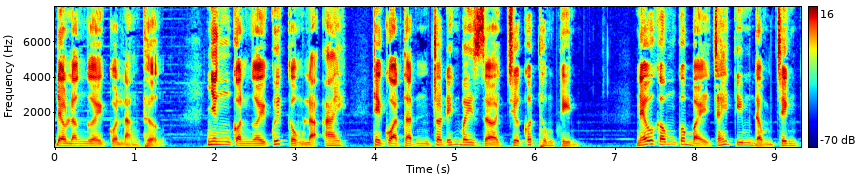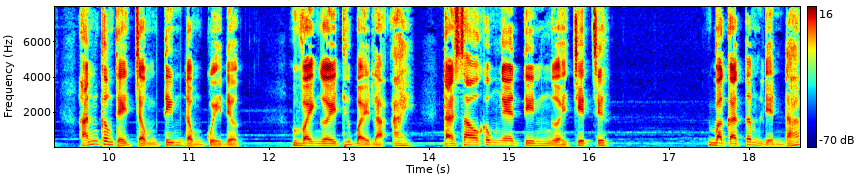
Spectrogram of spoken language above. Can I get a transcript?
đều là người của làng thượng. Nhưng còn người cuối cùng là ai thì quả thật cho đến bây giờ chưa có thông tin. Nếu không có bảy trái tim đồng trinh, Hắn không thể trồng tim đồng quỷ được Vậy người thứ bảy là ai Tại sao không nghe tin người chết chứ Bà cả tâm liền đáp.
